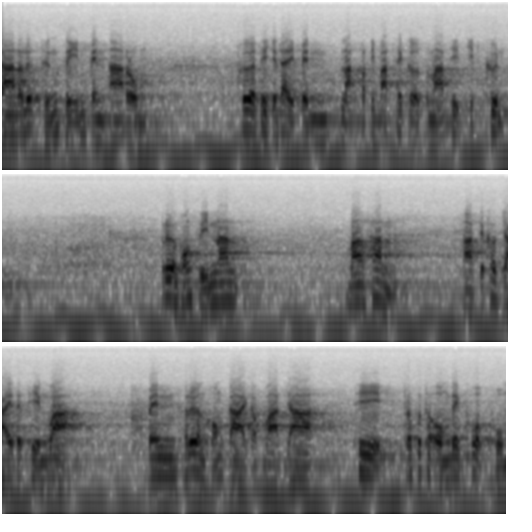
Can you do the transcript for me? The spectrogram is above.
การระลึกถึงศีลเป็นอารมณ์ เพื่อที่จะได้เป็นหลักปฏิบัติให้เกิดสมาธิจิตขึ้น เรื่องของศีลนั้น บางท่านอาจจะเข้าใจแต่เพียงว่า เป็นเรื่องของกายกับวาจาที่พระพุทธองค์ได้ควบคุม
